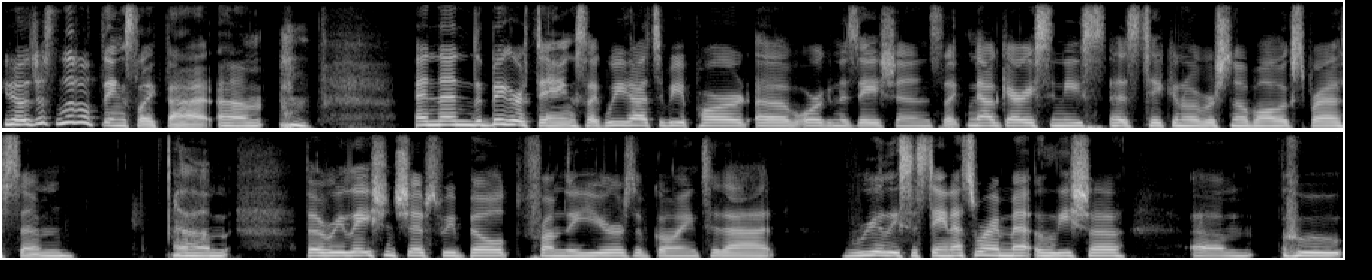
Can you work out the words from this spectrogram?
you know, just little things like that. Um And then the bigger things, like we got to be a part of organizations. Like now, Gary Sinise has taken over Snowball Express, and um, the relationships we built from the years of going to that really sustained. That's where I met Alicia, um, who,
